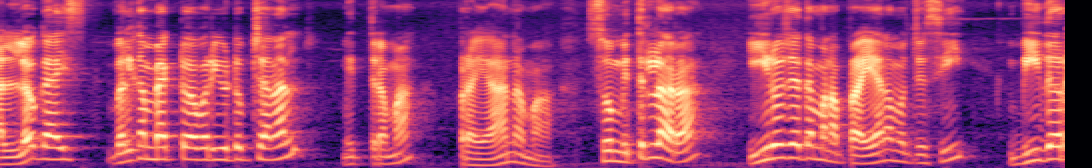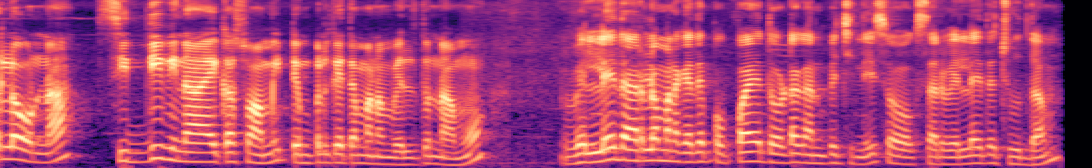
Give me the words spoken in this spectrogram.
Hello guys welcome back to our YouTube channel మిత్రమా ప్రయాణమా. సో మిత్రులారా ఈరోజైతే మన ప్రయాణం వచ్చేసి బీదర్లో ఉన్న సిద్ధి వినాయక స్వామి టెంపుల్కి అయితే మనం వెళ్తున్నాము. వెళ్ళే దారిలో మనకైతే పొప్పాయ తోట కనిపించింది. సో ఒకసారి వెళ్ళైతే చూద్దాం.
